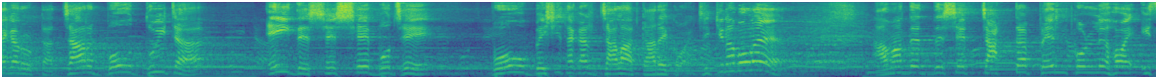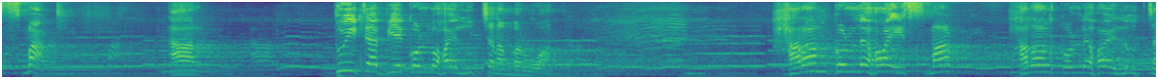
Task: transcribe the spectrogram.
এগারোটা। যার বউ দুইটা, এই দেশে সে বোঝে বউ বেশি থাকার জ্বালা কারে কয়? ঠিক কিনা বলে? আমাদের দেশে চারটা প্রেম করলে হয় স্মার্ট আর দুইটা বিয়ে করলে হয় লুচ্চা নাম্বার ওয়ান হারাম করলে হয় স্মার্ট হালাল করলে হয় লুচ্চা।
